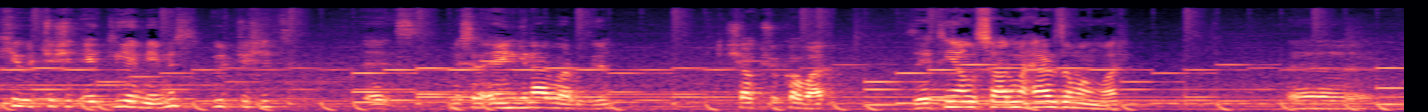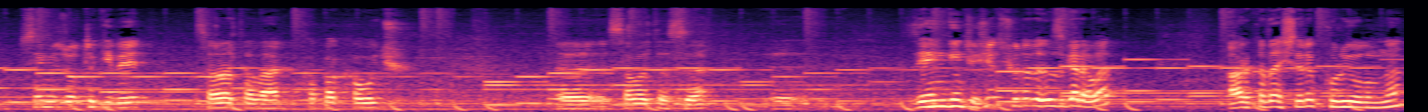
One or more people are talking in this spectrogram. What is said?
2-3 çeşit etli yemeğimiz, 3 çeşit e, mesela enginar var bugün. Şakşuka var. Zeytinyağlı sarma her zaman var. Ee, semizotu gibi salatalar, kapak havuç e, salatası, e, zengin çeşit. Şurada da ızgara var. Arkadaşlara kuru yolumdan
